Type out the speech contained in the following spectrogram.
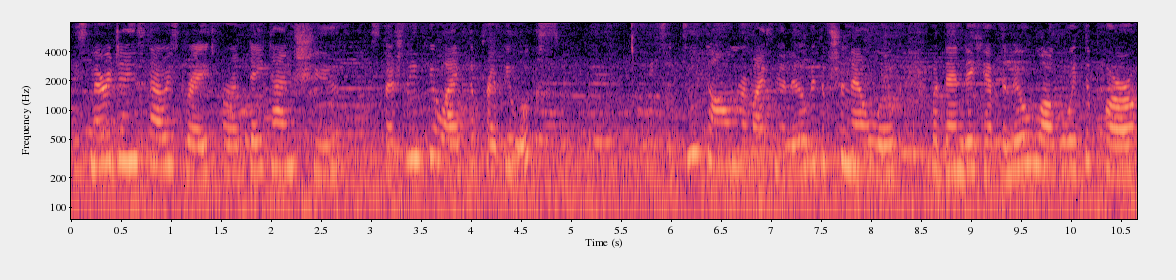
this Mary Jane style is great for a daytime shoe, especially if you like the preppy looks. Two-tone, reminds me a little bit of Chanel look, but then they have the little logo with the pearl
